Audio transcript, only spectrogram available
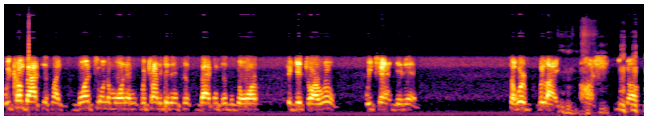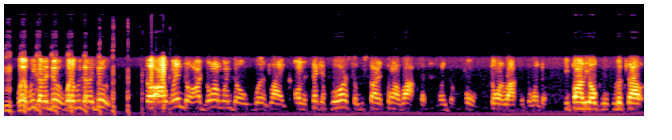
We come back just like one, two in the morning. We're trying to get into back into the dorm to get to our room. We can't get in. So we're, we're like, oh, sh- you know, what are we gonna do? What are we gonna do? So our window, our dorm window, was like on the second floor. So we started throwing rocks at the window. Boom, throwing rocks at the window. He finally opens, looks out,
